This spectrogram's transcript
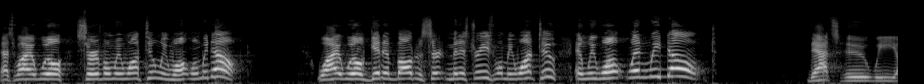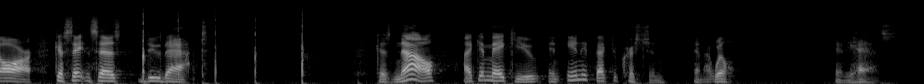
That's why we'll serve when we want to and we won't when we don't why we'll get involved in certain ministries when we want to, and we won't when we don't. That's who we are. Because Satan says, do that. Because now I can make you an ineffective Christian, and I will. And he has.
